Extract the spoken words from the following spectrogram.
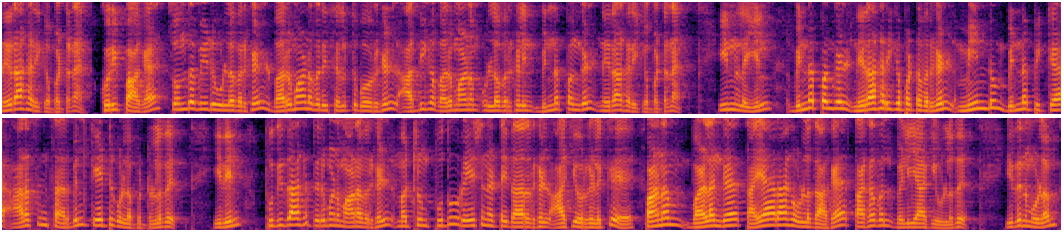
நிராகரிக்கப்பட்டன. குறிப்பாக சொந்த வீடு உள்ளவர்கள் வருமான வரி செலுத்துபவர்கள் அதிக வருமானம் உள்ளவர்களின் விண்ணப்பங்கள் நிராகரிக்கப்பட்டன. இந்நிலையில் விண்ணப்பங்கள் நிராகரிக்கப்பட்டவர்கள் மீண்டும் விண்ணப்பிக்க அரசின் சார்பில் கேட்டுக்கொள்ளப்பட்டுள்ளது. இதில் புதிதாக திருமணமானவர்கள் மற்றும் புது ரேஷன் அட்டைதாரர்கள் ஆகியோர்களுக்கு பணம் வழங்க தயாராக உள்ளதாக தகவல் வெளியாகியுள்ளது. இதன் மூலம்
